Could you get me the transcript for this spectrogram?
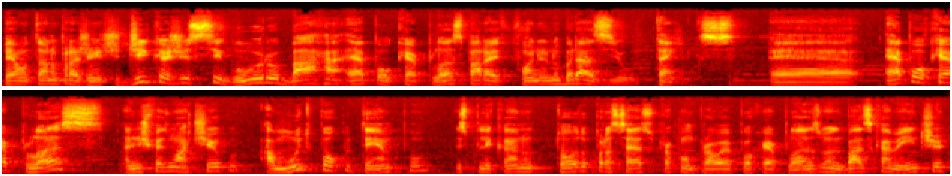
Perguntando pra gente, dicas de seguro barra Apple Care Plus para iPhone no Brasil. Thanks. É, Apple Care Plus, a gente fez um artigo há muito pouco tempo explicando todo o processo para comprar o Apple Care Plus, mas basicamente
